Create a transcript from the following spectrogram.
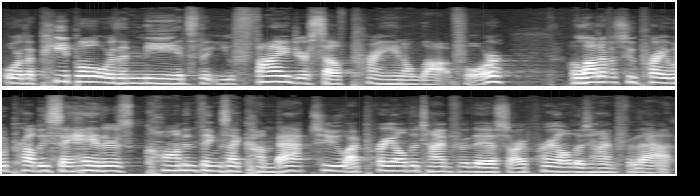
or the people or the needs that you find yourself praying a lot for? A lot of us who pray would probably say, hey, there's common things I come back to. I pray all the time for this, or I pray all the time for that.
